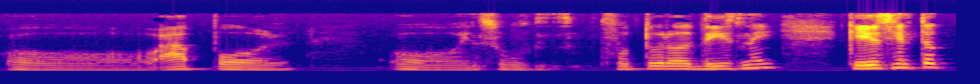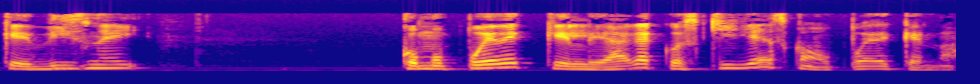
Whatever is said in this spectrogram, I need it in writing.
o Apple o en su futuro Disney, que yo siento que Disney como puede que le haga cosquillas, como puede que no.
